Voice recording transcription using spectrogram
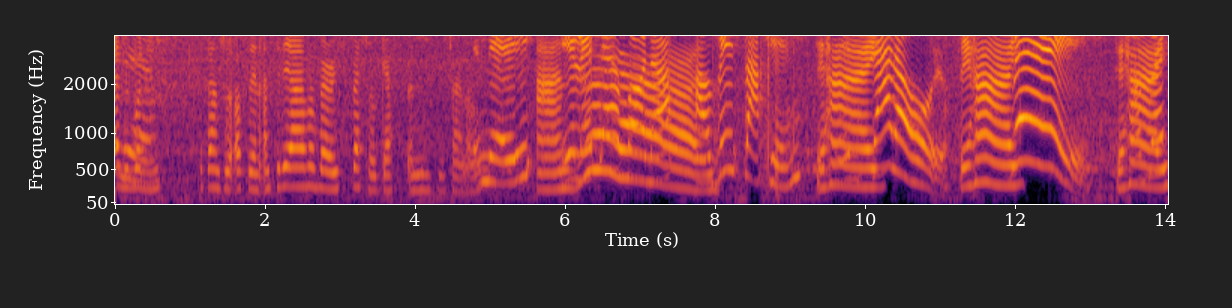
everybody? It's Angela Austin, and today I have a very special guest on the YouTube channel. Me, And little brother, I'll be talking. Say hi. Say hi. Hey. Say hi. I'm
